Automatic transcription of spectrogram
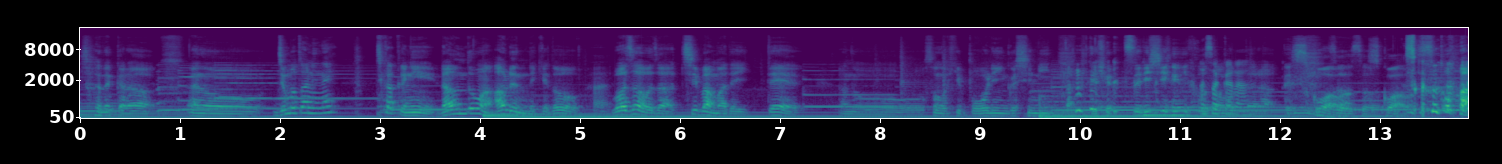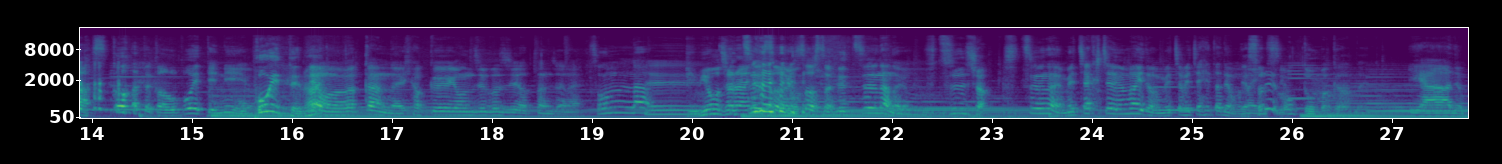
そうだからあの地元にね近くにラウンドワンあるんだけどはい。わざわざ千葉まで行ってあのその日ボーリングしに行ったっていう 釣りしに行こうと思ったら。スコア？はそうそう。スコア？はスコア？スコアとか覚えてねえよ。覚えてでない？も分かんない。14050あったんじゃない？そんなえ微妙じゃない？そうそうそう普通なのよ。普通じゃん。普通なのよ。めちゃくちゃうまいでもめちゃめちゃ下手でもないんですよ。それもっと上手くなんない？いやーでも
